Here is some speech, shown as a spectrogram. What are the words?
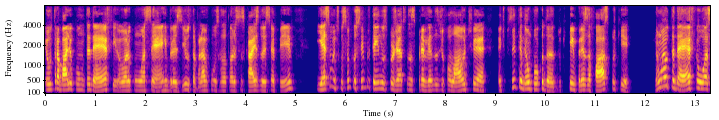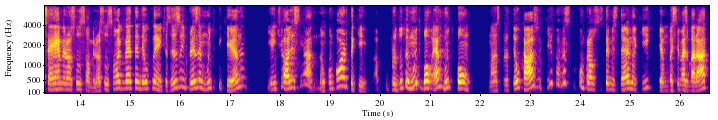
eu trabalho com o TDF, agora com o ACR Brasil, trabalhava com os relatórios fiscais do SAP, e essa é uma discussão que eu sempre tenho nos projetos, nas pré-vendas de rollout, é, a gente precisa entender um pouco da, do que a empresa faz, porque não é o TDF ou o ACR a melhor solução, a melhor solução é que vai atender o cliente. Às vezes a empresa é muito pequena e a gente olha assim, ah, não comporta aqui, o produto é muito bom, é muito bom, mas para o caso aqui, talvez se tu comprar um sistema externo aqui, que é, vai ser mais barato,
